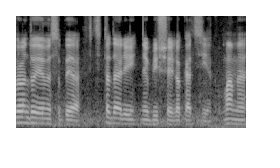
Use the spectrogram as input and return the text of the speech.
Wylądujemy sobie w Cytadeli, najbliższej lokacji, jaką mamy.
